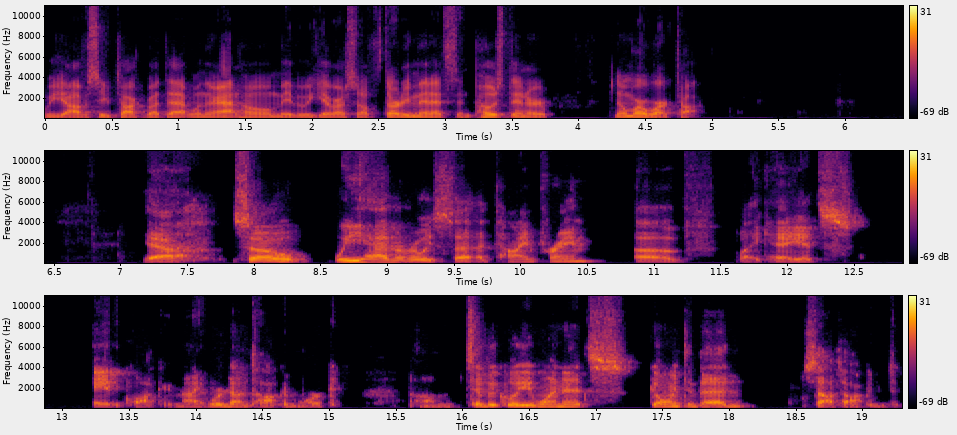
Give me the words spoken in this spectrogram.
we obviously talk about that. When they're at home, maybe we give ourselves 30 minutes and post dinner, no more work talk. Yeah. So we haven't really set a time frame of like, hey, it's eight o'clock at night. We're done talking work. Um, typically, when it's going to bed, stop talking. To,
